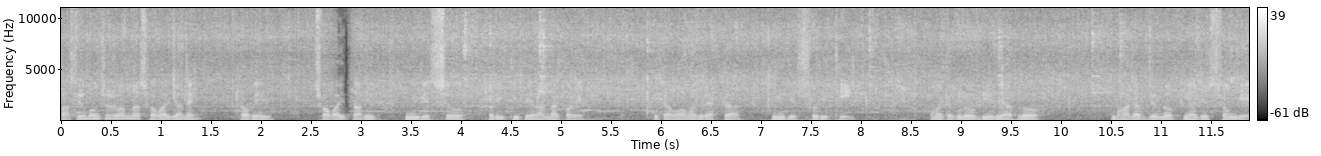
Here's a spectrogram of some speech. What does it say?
খাসির মাংস রান্না সবাই জানে, তবে সবাই তাদের নিজস্ব রীতিতে রান্না করে। এটাও আমাদের একটা নিজস্ব রীতি। টমেটোগুলো দিয়ে দেওয়া হলো ভাজার জন্য পেঁয়াজের সঙ্গে।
